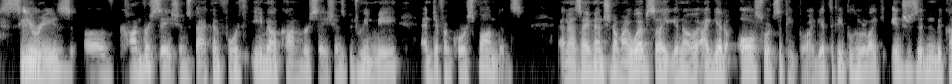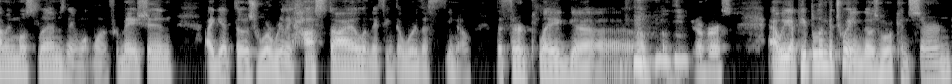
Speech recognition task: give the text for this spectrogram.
series of conversations back and forth email conversations between me and different correspondents. And as i mentioned on my website you know i get all sorts of people. I get the people who are like interested in becoming muslims they want more information. I get those who are really hostile and they think that we're the you know the third plague uh, of, of, the universe. And we got people in between those who are concerned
